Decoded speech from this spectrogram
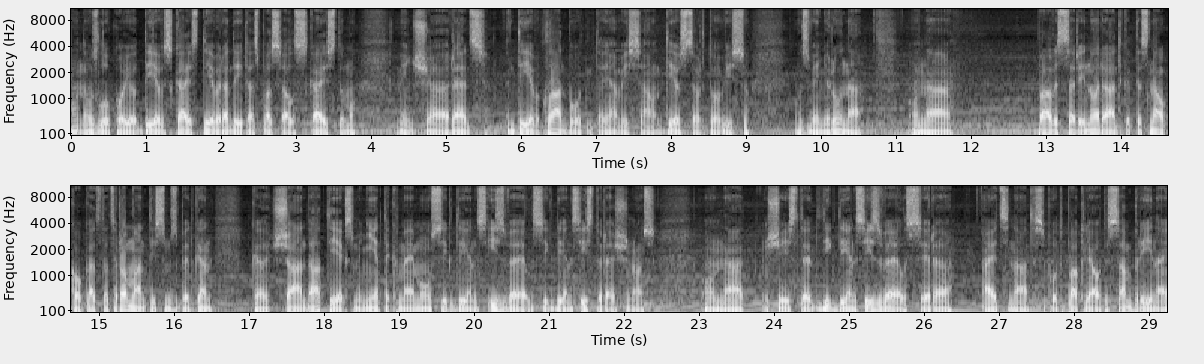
un uzlūkojot dieva skaistu, dieva radītās pasaules skaistumu, viņš redz dieva klātbūtni tajā visā, un dievs caur to visu uz viņu runā. Un pāvests arī norāda, ka tas nav kaut kāds tāds romantisms, bet gan ka šāda attieksme ietekmē mūsu ikdienas izvēles, ikdienas izturēšanos. Un šīs ikdienas izvēles ir aicinātas būt pakļautas apbrīnai,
